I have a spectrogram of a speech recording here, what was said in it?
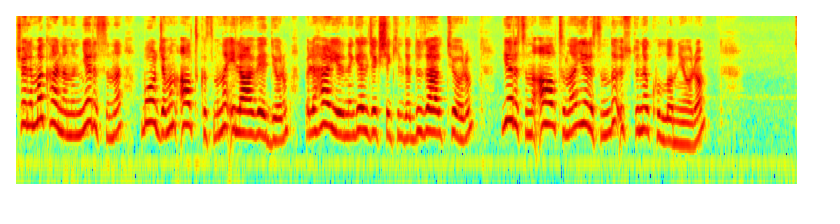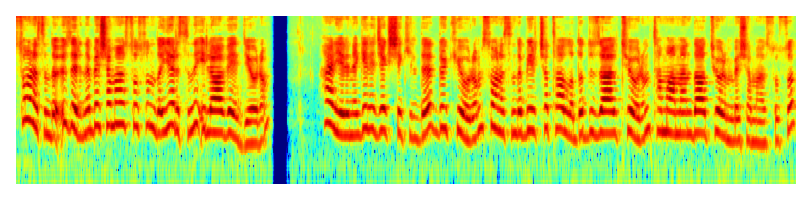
Şöyle makarnanın yarısını borcamın alt kısmına ilave ediyorum. Böyle her yerine gelecek şekilde düzeltiyorum. Yarısını altına, yarısını da üstüne kullanıyorum. Sonrasında üzerine beşamel sosun da yarısını ilave ediyorum her yerine gelecek şekilde döküyorum. Sonrasında bir çatalla da düzeltiyorum. Tamamen dağıtıyorum beşamel sosu.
